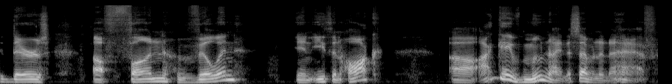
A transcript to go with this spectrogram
There's a fun villain in Ethan Hawke. Uh, I gave Moon Knight a seven and a half.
